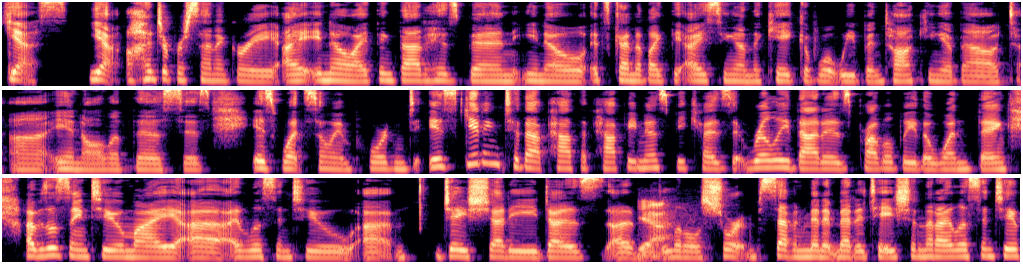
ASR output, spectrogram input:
Yes. Yeah, 100% agree. I you know, I think that has been, you know, it's kind of like the icing on the cake of what we've been talking about uh, in all of this is is what's so important is getting to that path of happiness because it really that is probably the one thing. I was listening to my uh, I listened to um, Jay Shetty does a yeah. little short 7-minute meditation that I listened to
